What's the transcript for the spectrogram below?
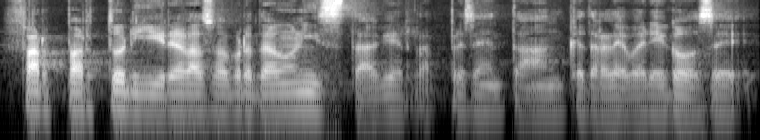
far partorire la sua protagonista che rappresenta anche tra le varie cose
